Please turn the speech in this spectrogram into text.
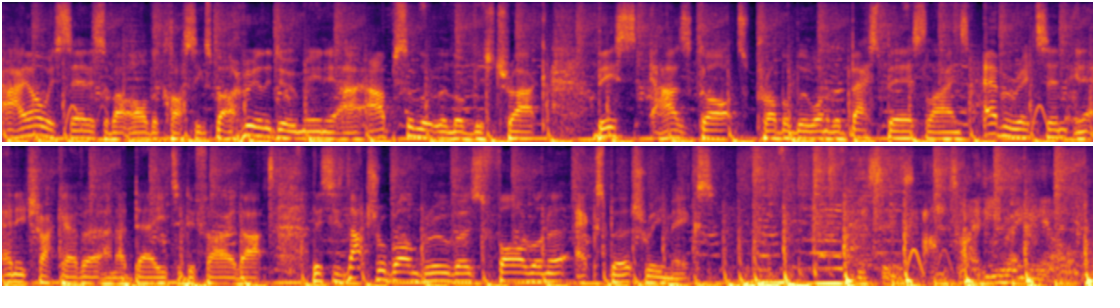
I always say this about all the classics, but I really do mean it. I absolutely love this track. This has got probably one of the best bass lines ever written in any track ever, and I dare you to defy that. This is Natural Born Groovers Forerunner Experts Remix. This is Untidy Radio.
